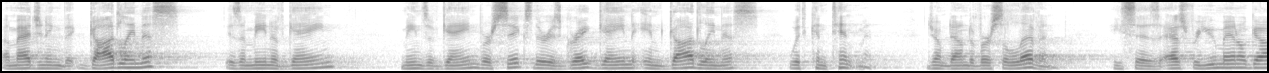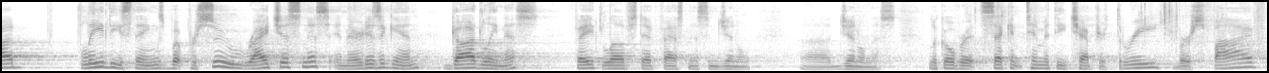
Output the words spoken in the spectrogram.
imagining that godliness is a mean of gain, means of gain. Verse 6 there is great gain in godliness with contentment. Jump down to verse 11 he says, As for you, man of God, flee these things, but pursue righteousness, and there it is again, godliness, faith, love, steadfastness, and gentle, uh, gentleness. Look over at 2 Timothy chapter 3, verse 5.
